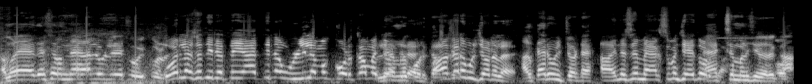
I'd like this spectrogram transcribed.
നമ്മൾ ഏകദേശം ഒന്നേകാലിന്റെ ഉള്ളിലേ ചോദിക്കുള്ളൂ. ഒരു ലക്ഷത്തി ഇരുപത്തി അയ്യായിരത്തിന്റെ ഉള്ളിൽ നമുക്ക് കൊടുക്കാൻ പറ്റും ആൾക്കാരെ വിളിച്ചോട്ടെ. ആൾക്കാർ വിളിച്ചോട്ടെ അതിനനുസരിച്ച് മാക്സിമം ചെയ്തു മാക്സിമം ചെയ്തെടുക്കാം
